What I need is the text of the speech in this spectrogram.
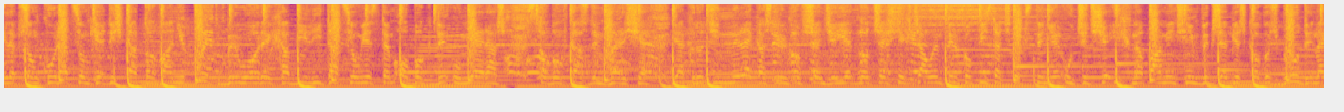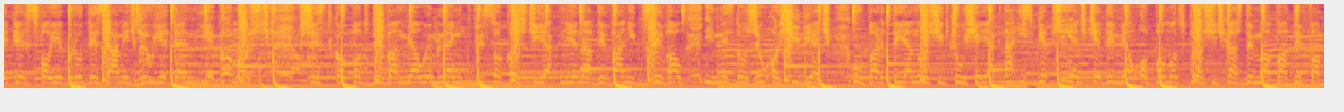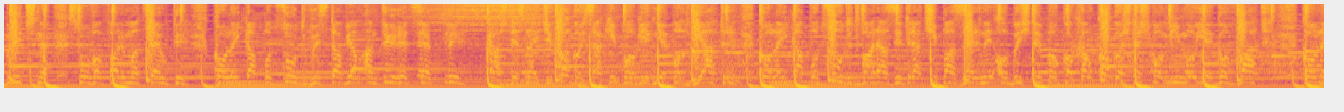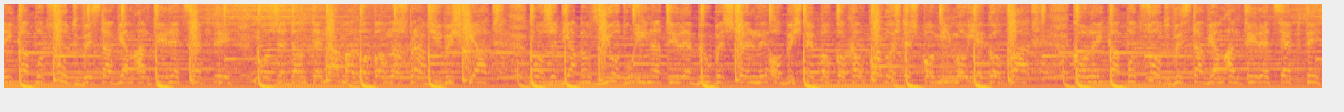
najlepszą kuracją Kiedyś katowanie płyt. Było rehabilitacją Jestem obok gdy umierasz, z tobą w każdym wersie Jak rodzinny lekarz, tylko wszędzie jednocześnie. Chciałem tylko pisać teksty, nie uczyć się ich na pamięć. Nim wygrzebiesz kogoś brudy, najpierw swoje brudy zamieć. Był jeden jegomość, wszystko pod dywan Miałem lęk wysokości, jak mnie na dywanik wzywał Inny zdążył osiwieć, uparty Janosik Czuł się jak na izbie przyjęć, kiedy miał o pomoc prosić. Każdy ma wady fabryczne, słowa farmaceuty. Kolejka po cud, wystawiam antyrecepty. Każdy znajdzie kogoś, za kim pobiegnie pod wiatr Kolejka po cud, dwa razy traci pazerny. Obyś ty pokochał kogoś też pomimo jego wad. Kolejka po cud, wystawiam antyrecepty. Może Dante namalował nasz prawdziwy świat. Może diabeł zwiódł i na tyle był bezczelny. Obyś ty pokochał kogoś też pomimo jego wad. Kolejka po cud, wystawiam antyrecepty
